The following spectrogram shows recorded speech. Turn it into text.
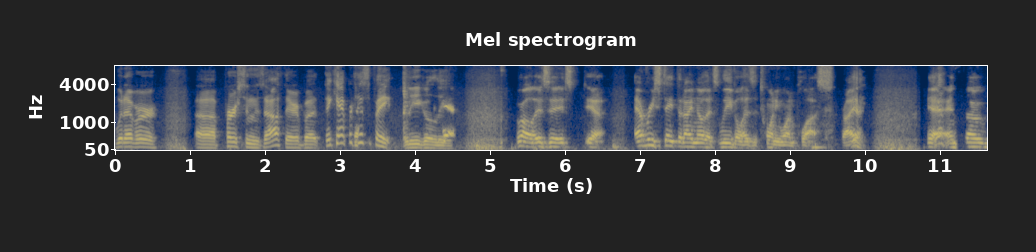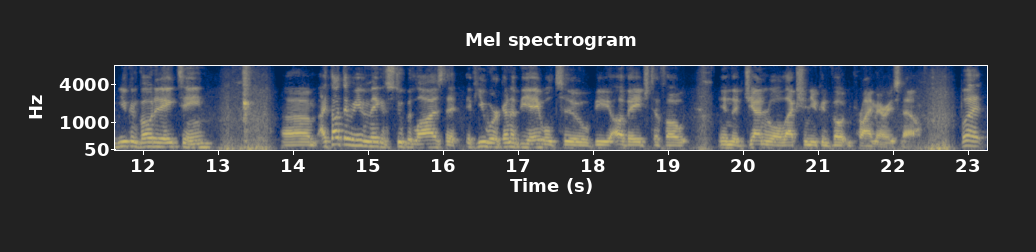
whatever uh, person is out there, but they can't participate legally. Well, it's it's yeah. Every state that I know that's legal has a 21 plus, right? Yeah. Yeah. and so you can vote at 18. Um, I thought they were even making stupid laws that if you were going to be able to be of age to vote in the general election, you can vote in primaries now. But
